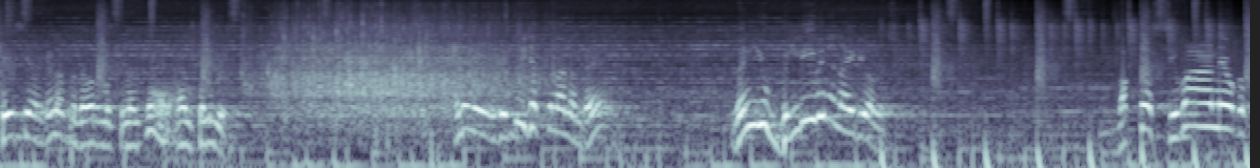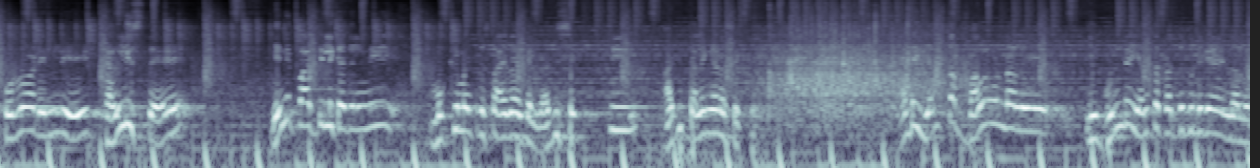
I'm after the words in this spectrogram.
కేసీఆర్ గారు అప్పుడు గౌరవ ముఖ్యమంత్రి ఆయన ఆయన తెలియజేస్తారు అంటే నేను ఇది ఎందుకు చెప్తున్నానంటే when you believe in an ideology ఒక్క శివ అనే ఒక కుర్రాడు వెళ్ళి కదిలిస్తే ఎన్ని పార్టీలు కదిలింది? ముఖ్యమంత్రి స్థాయి దాకా వెళ్ళింది. అది శక్తి అది తెలంగాణ శక్తి. అంటే ఎంత బలం ఉండాలి? ఈ గుండె ఎంత పెద్ద గుండెగా ఉండాలి?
